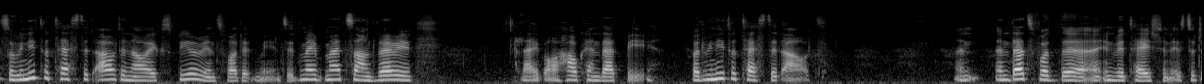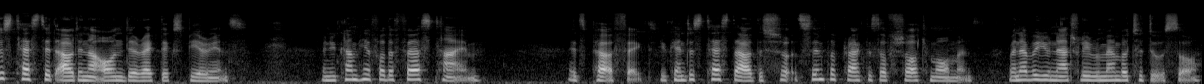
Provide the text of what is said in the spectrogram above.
So we need to test it out in our experience, what it means. It may, might sound very like, oh, how can that be? But we need to test it out. And, and that's what the uh, invitation is, to just test it out in our own direct experience. When you come here for the first time, it's perfect. You can just test out the simple practice of short moments, whenever you naturally remember to do so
